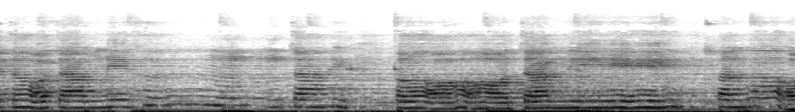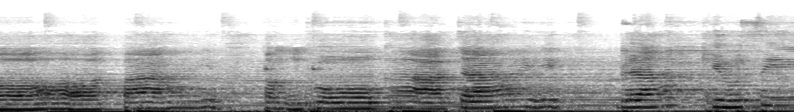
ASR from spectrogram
ให้เจ้าจำม่ขึ้นใจ ต่อจากนี้ตลอดไป ต้องถูกขาดใจ รักคิวซี่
